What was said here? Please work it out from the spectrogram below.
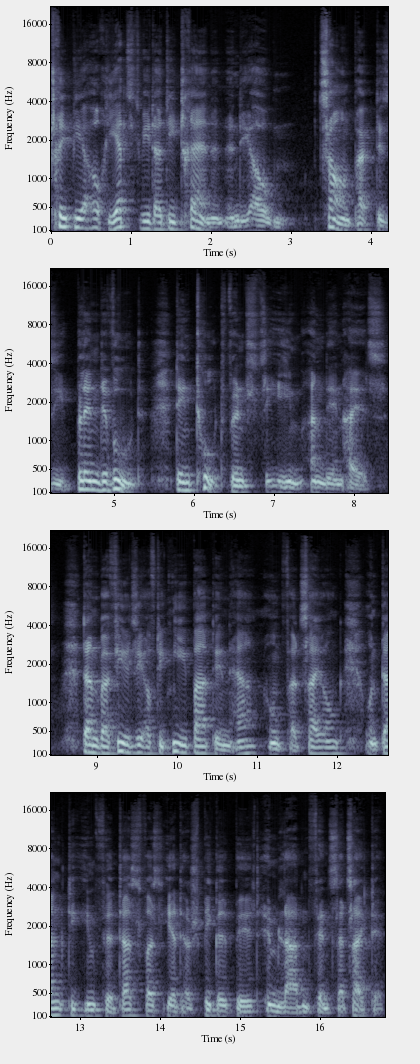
trieb ihr auch jetzt wieder die Tränen in die Augen. Zorn packte sie, blinde Wut, den Tod wünscht sie ihm an den Hals. Dann befiel sie auf die Knie, bat den Herrn um Verzeihung und dankte ihm für das, was ihr das Spiegelbild im Ladenfenster zeigte.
